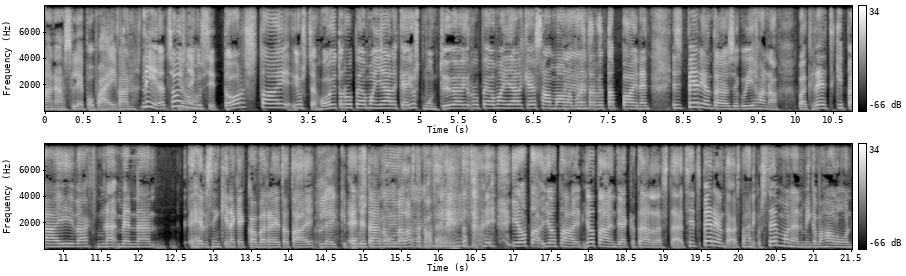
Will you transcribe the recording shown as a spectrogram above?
NS-lepopäivän. Niin, että se olisi niin kuin sit torstai, just se hoitorupeaman jälkeen, just mun työrupeaman jälkeen samalla. Mm-hmm. Mun ei tarvitse ottaa paineet. Ja sitten perjantai olisi joku ihana vaikka retkipäivä. Mennään Helsinkiin näkee kavereita tai etsitään nummelasta kavereita niin. tai jotain, jotain, jotain tiedäkö, tällaista. Sitten perjantai olisi vähän niin kuin semmoinen, minkä mä haluan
